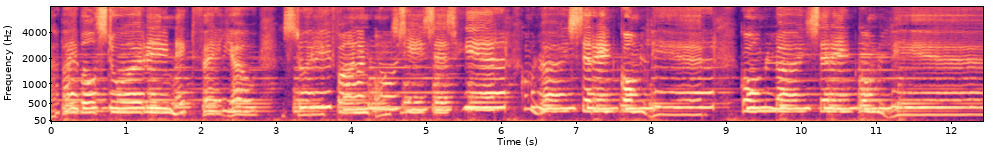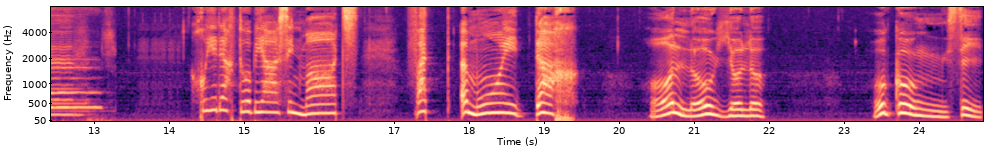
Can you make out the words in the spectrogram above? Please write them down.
'n Bybelstorie net vir jou. 'n Storie van ons Jesus Heer. Kom luister en kom leer. Kom luister en kom leer. Goeiedag Tobias en maats. Wat 'n mooi dag. Hallo julle. Hoekom sê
